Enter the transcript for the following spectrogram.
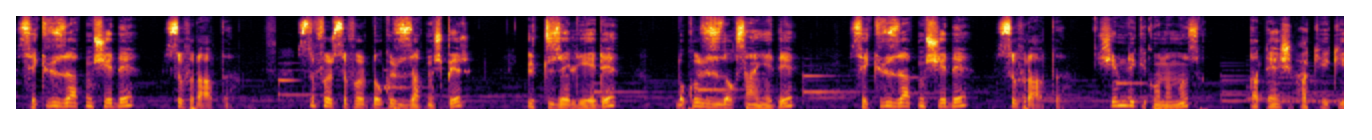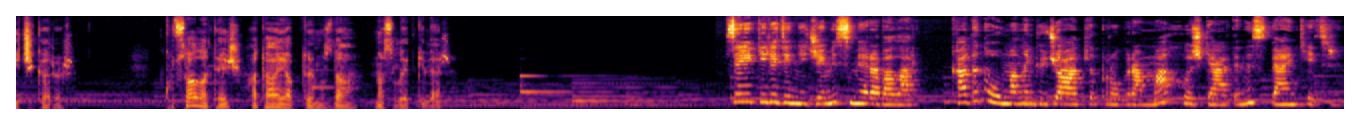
867 06 00961 357 997 867 06 Şimdiki konumuz ateş hakiki çıkarır. Kutsal ateş hata yaptığımızda nasıl etkiler? Sevgili dinleyicimiz merhabalar. Kadın Olmanın Gücü adlı programıma hoş geldiniz. Ben Ketrin.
